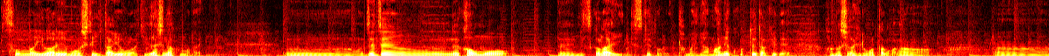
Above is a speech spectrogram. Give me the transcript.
そんな言われもしていたような気がしなくもない。うん、全然、ね、顔も、えー、似つかないんですけど、多分山猫ってだけで話が広まったのかな。うん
